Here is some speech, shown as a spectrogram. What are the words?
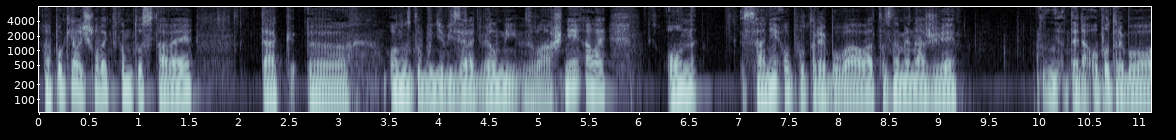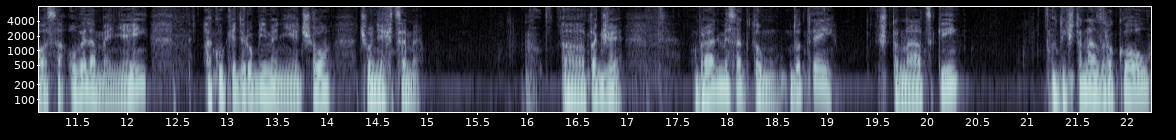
Pokiaľ je človek v tomto stave, tak ono to bude vyzerať veľmi zvláštne, ale on sa neopotrebováva, to znamená, že teda opotrebováva sa oveľa menej, ako keď robíme niečo, čo nechceme. takže Vráťme sa k tomu. Do tej 14 do tých 14 rokov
